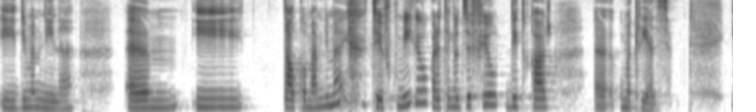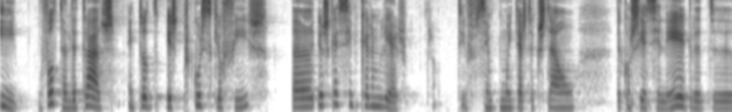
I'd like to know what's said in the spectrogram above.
e de uma menina. Um, e tal como a minha mãe teve comigo, eu agora tenho o desafio de educar uh, uma criança. E voltando atrás em todo este percurso que eu fiz, uh, eu esqueci-me que era mulher. Pronto, tive sempre muito esta questão da consciência negra, de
